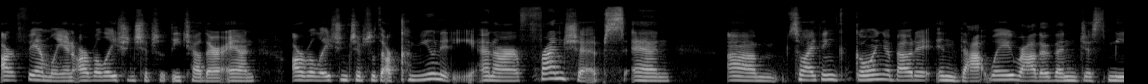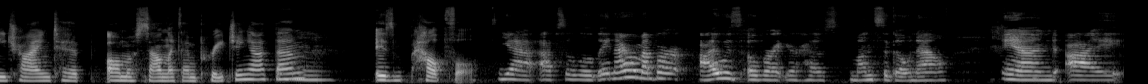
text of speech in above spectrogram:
our family and our relationships with each other and our relationships with our community and our friendships. And um so i think going about it in that way rather than just me trying to almost sound like i'm preaching at them mm-hmm. is helpful. Yeah absolutely. And i remember i was over at your house months ago now and i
